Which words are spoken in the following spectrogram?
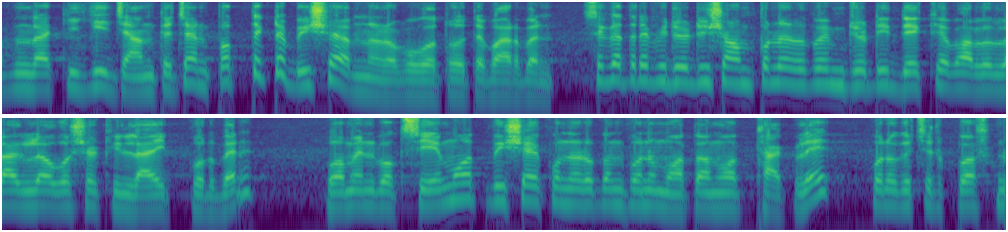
আপনারা কী কী জানতে চান, প্রত্যেকটা বিষয়ে আপনারা অবগত হতে পারবেন। সেক্ষেত্রে ভিডিওটি সম্পূর্ণরূপে ভিডিওটি দেখে ভালো লাগলে অবশ্যই একটি লাইক করবেন। কমেন্ট বক্সে এমত বিষয়ে কোনো রকম কোনো মতামত থাকলে, কোনো কিছুর প্রশ্ন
